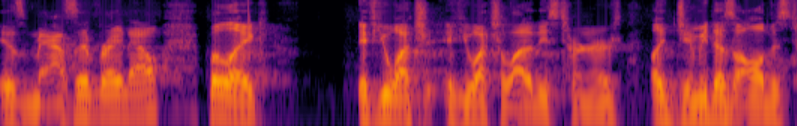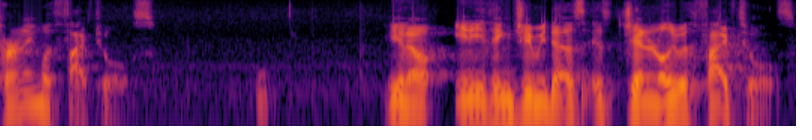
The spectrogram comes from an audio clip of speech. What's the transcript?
is massive right now. But like if you watch if you watch a lot of these turners, like Jimmy does all of his turning with five tools. You know, anything Jimmy does is generally with five tools.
